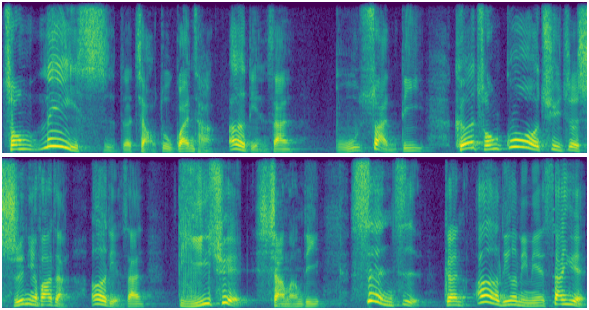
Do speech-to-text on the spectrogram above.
从历史的角度观察，二点三不算低，可从过去这十年发展，二点三的确相当低，甚至跟二零二零年三月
